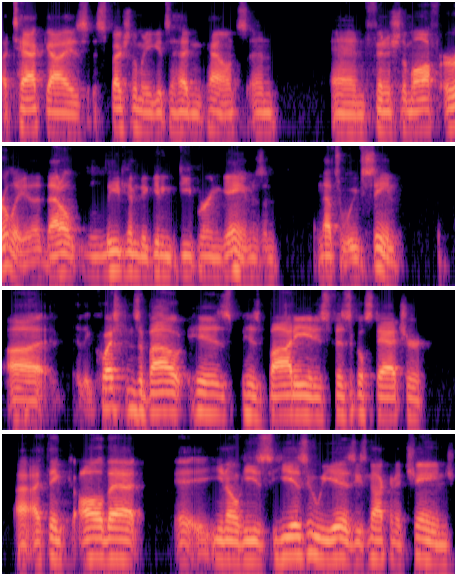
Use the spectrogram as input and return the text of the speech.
attack guys, especially when he gets ahead in counts and and finish them off early. That'll lead him to getting deeper in games, and and that's what we've seen. Uh, questions about his his body and his physical stature, I think all that Eh, you know, he's he is who he is. He's not going to change.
